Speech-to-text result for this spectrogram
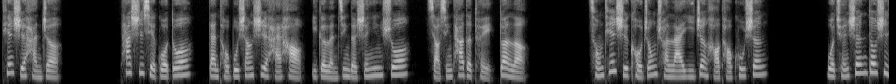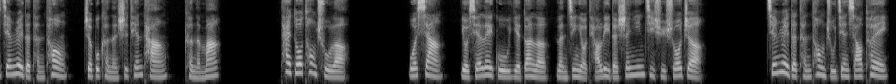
天使喊着。他失血过多，但头部伤势还好。一个冷静的声音说：“小心他的腿断了。”从天使口中传来一阵嚎啕哭声。我全身都是尖锐的疼痛，这不可能是天堂，可能吗？太多痛楚了。我想，有些肋骨也断了。冷静有条理的声音继续说着。尖锐的疼痛逐渐消退，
